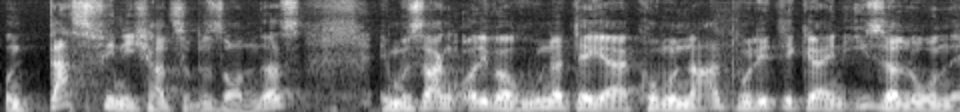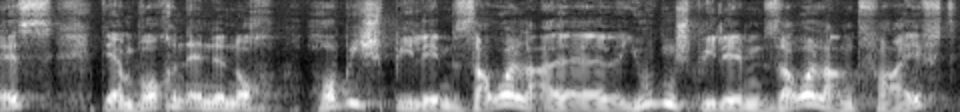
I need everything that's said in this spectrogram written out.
Und das finde ich halt so besonders. Ich muss sagen, Oliver Runert, der ja Kommunalpolitiker in Iserlohn ist, der am Wochenende noch Hobbyspiele im Sauerland, äh, Jugendspiele im Sauerland pfeift.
